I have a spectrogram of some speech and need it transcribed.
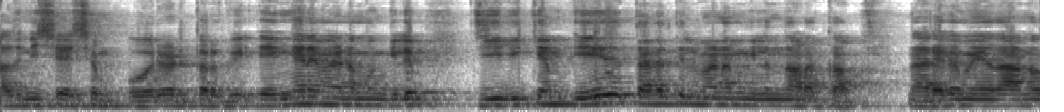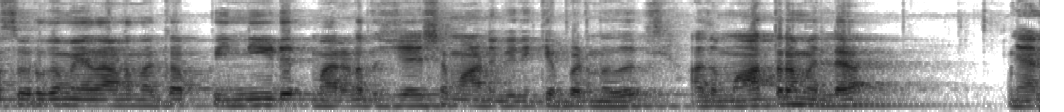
അതിനുശേഷം ഓരോരുത്തർക്ക് എങ്ങനെ വേണമെങ്കിലും ജീവിക്കാം ഏത് തരത്തിൽ വേണമെങ്കിലും നടക്കാം. നരകം ഏതാണോ സ്വർഗം ഏതാണെന്നൊക്കെ പിന്നീട് മരണത്തിന് ശേഷമാണ് വിധിക്കപ്പെടുന്നത്. അത് മാത്രമല്ല ഞാൻ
